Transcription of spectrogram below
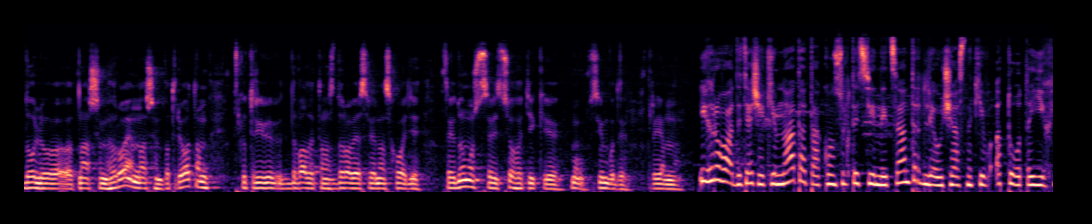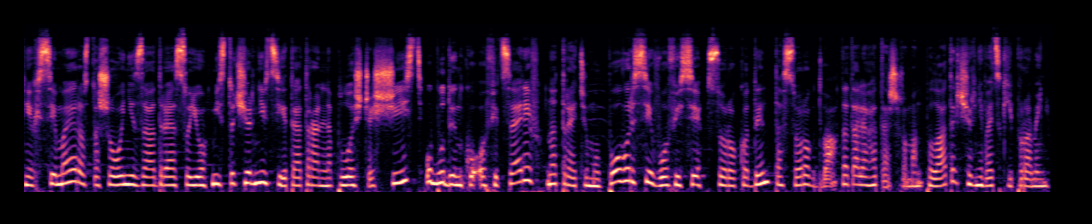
долю нашим героям, нашим патріотам, котрі давали там здоров'я своє на сході, то я думаю, що це від цього тільки ну, всім буде приємно. Ігрова дитяча кімната та консультаційний центр для учасників АТО та їхніх сімей розташовані за адресою місто Чернівці, театральна площа 6, у будинку офіцерів на третьому поверсі в офісі 41 та 42. Наталя Гатеш, Роман Пилатик, Чернівецький промінь.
